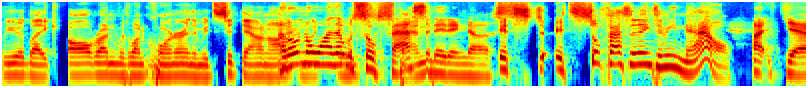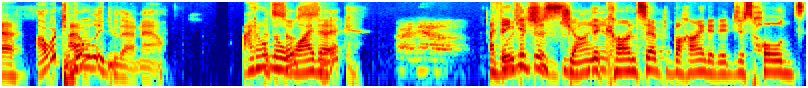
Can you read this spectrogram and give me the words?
we would like all run with one corner and then we'd sit down on. I don't know like, why that was so suspend. fascinating to us. It's it's so fascinating to me now. I, yeah. I would I totally do that now. I don't That's know so why that. Sick. I think was like it's this just the concept behind it. It just holds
